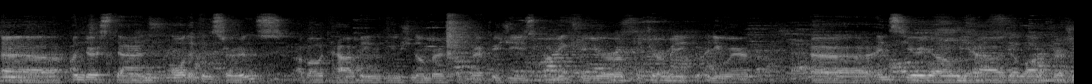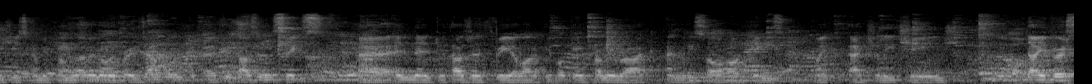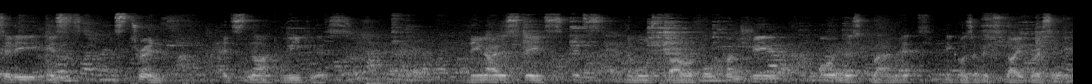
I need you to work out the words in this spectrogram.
uh, understand all the concerns about having huge numbers of refugees coming to Europe, to Germany, to anywhere. Uh, in Syria, we had a lot of refugees coming from Lebanon, for example, in uh, 2006, uh, and then 2003, a lot of people came from Iraq, and we saw how things might actually change. Diversity is strength, it's not weakness. The United States is the most powerful country on this planet because of its diversity.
